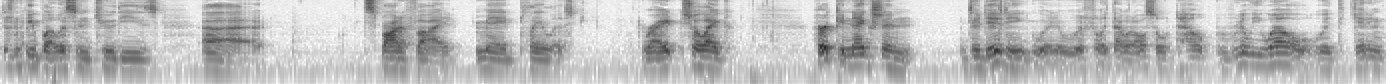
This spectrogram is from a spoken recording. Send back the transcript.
just from people that listen to these uh, Spotify made playlists, right? So like her connection to Disney would feel like that would also help really well with getting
